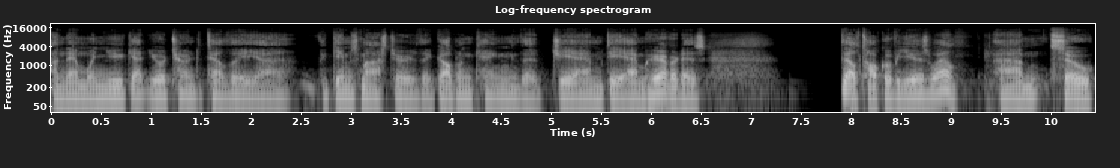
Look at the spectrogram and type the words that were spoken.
and then when you get your turn to tell the uh, the games master, the Goblin King, the GM, DM, whoever it is, they'll talk over you as well. Um, so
